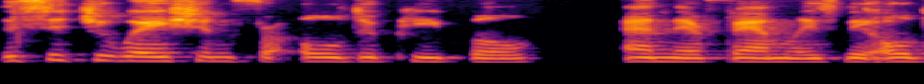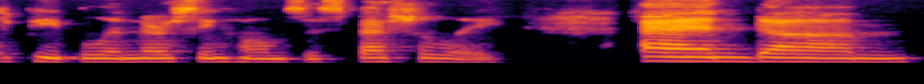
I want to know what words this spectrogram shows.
the situation for older people and their families, the older people in nursing homes especially. And um,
